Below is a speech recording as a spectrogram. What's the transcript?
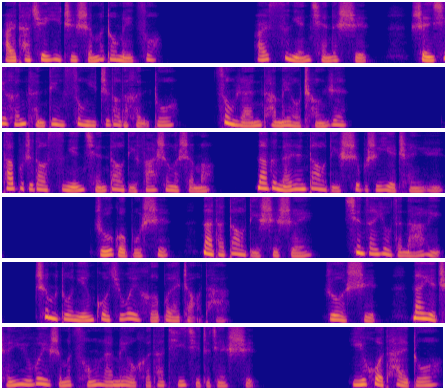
而他却一直什么都没做。而四年前的事，沈西很肯定宋毅知道的很多，纵然他没有承认。他不知道四年前到底发生了什么，那个男人到底是不是叶晨玉？如果不是，那他到底是谁？现在又在哪里？这么多年过去，为何不来找他？若是……那叶陈玉为什么从来没有和他提起这件事？疑惑太多，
